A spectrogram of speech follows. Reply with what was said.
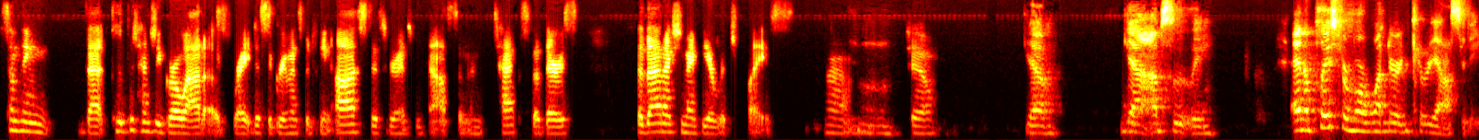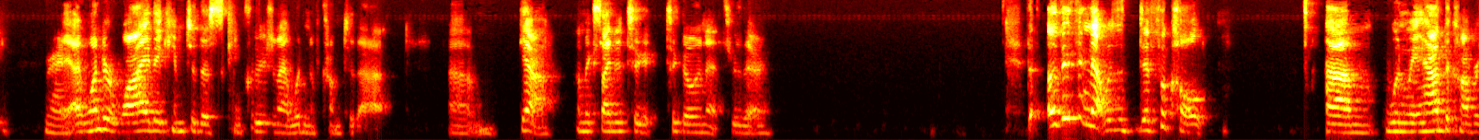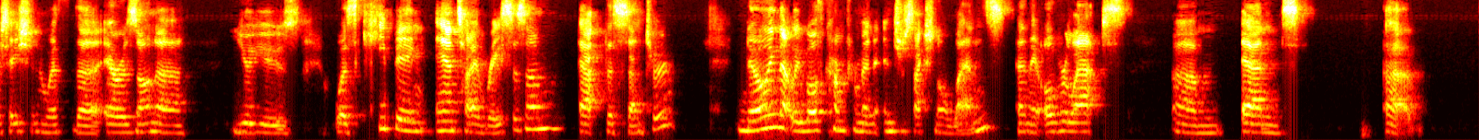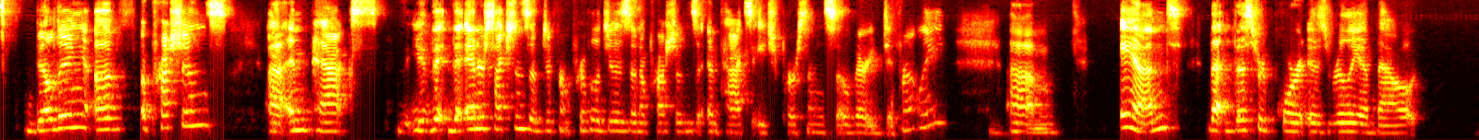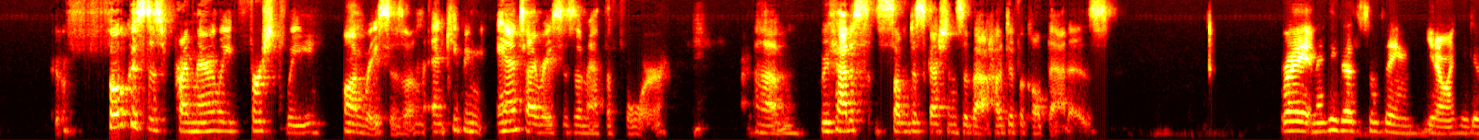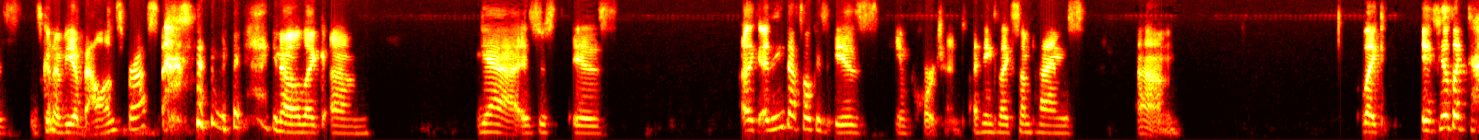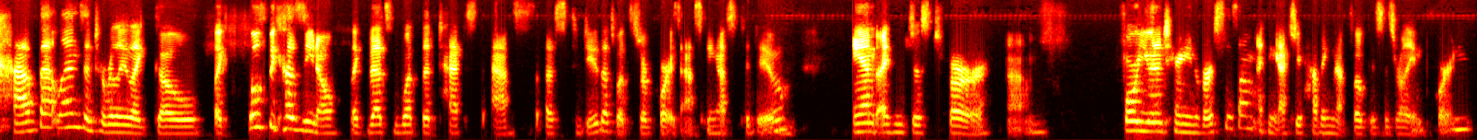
something that could potentially grow out of right disagreements between us disagreements between us and the text that there's that that actually might be a rich place um Mhm. too yeah yeah absolutely and a place for more wonder and curiosity right I wonder why they came to this conclusion. I wouldn't have come to that. Um, yeah, I'm excited to to go in it through there. The other thing that was difficult um, when we had the conversation with the Arizona UUs was keeping anti-racism at the center, knowing that we both come from an intersectional lens and the overlaps um, and uh, building of oppressions uh, impacts the, the, intersections of different privileges and oppressions impacts each person so very differently. Um, and that this report is really about focuses primarily firstly on racism and keeping anti-racism at the fore. Um, we've had a, some discussions about how difficult that is. Right and i think that's something you know i think is it's going to be a balance for us. You know like um yeah it's just is like i think that focus is important. I think like sometimes um like it feels like to have that lens and to really like go like both because you know like that's what the text asks us to do that's what this report is asking us to do. Mm-hmm. and i think just for um, for unitarian universalism i think actually having that focus is really important.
